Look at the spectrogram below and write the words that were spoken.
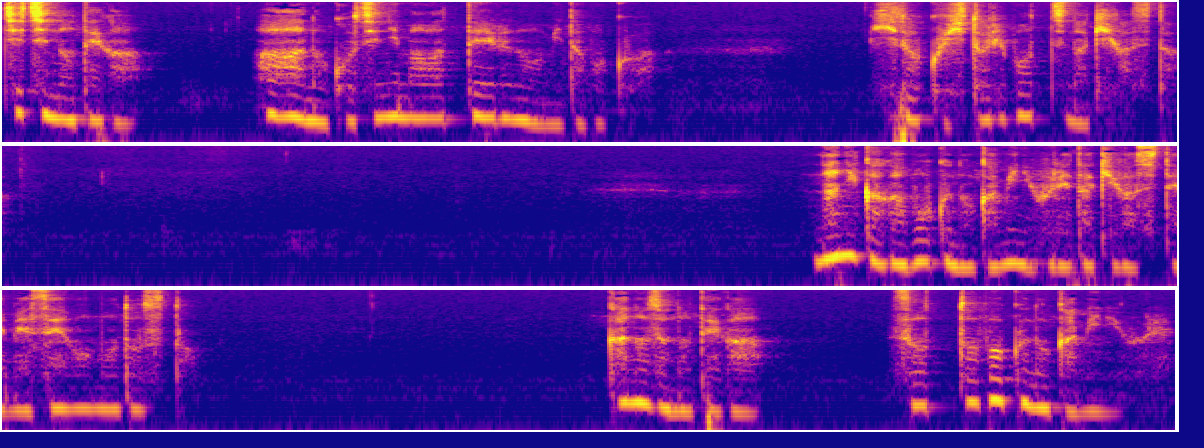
父の手が母の腰に回っているのを見た僕はひどく一りぼっちな気がした。何かが僕の髪に触れた気がして目線を戻すと彼女の手がそっと僕の髪に触れ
